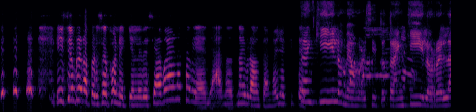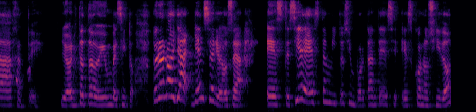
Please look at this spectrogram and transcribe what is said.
y siempre era Perséfone quien le decía, bueno, está bien, ya no, hay bronca, ¿no? Yo aquí Tranquilo, mi amorcito, tranquilo, relájate. Yo ahorita te doy un besito. Pero no, ya, ya en serio, o sea, este sí, este mito es importante, es, conocido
